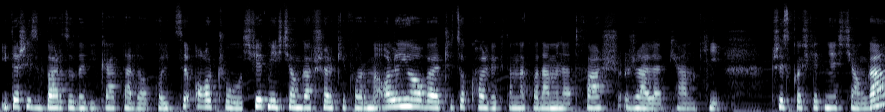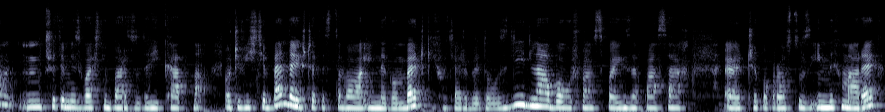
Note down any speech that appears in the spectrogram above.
i też jest bardzo delikatna do okolicy oczu. Świetnie ściąga wszelkie formy olejowe, czy cokolwiek tam nakładamy na twarz, żele, pianki wszystko świetnie ściąga, mm, przy tym jest właśnie bardzo delikatna. Oczywiście będę jeszcze testowała inne gąbeczki, chociażby tą z Lidla, bo już mam w swoich zapasach, e, czy po prostu z innych marek,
